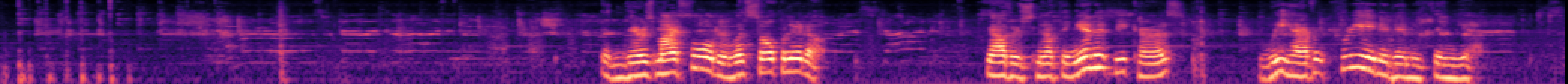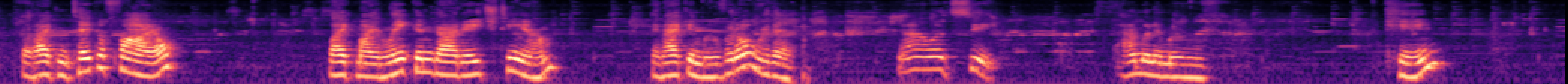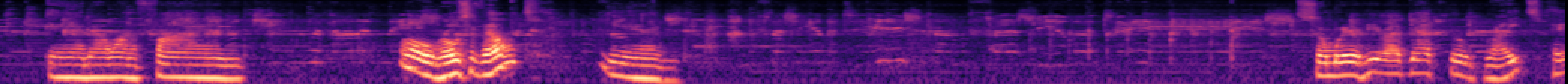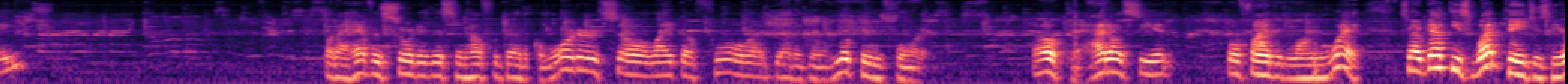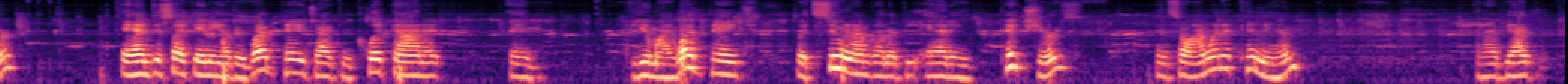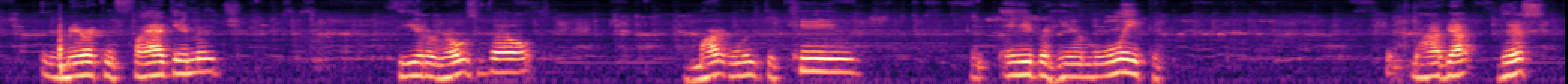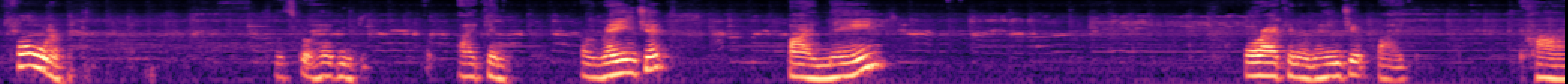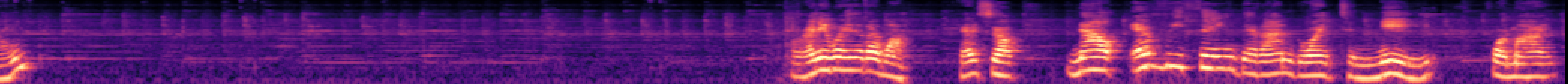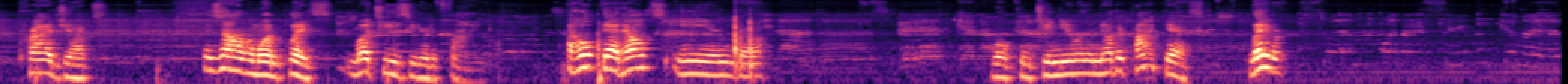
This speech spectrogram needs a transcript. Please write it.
And there's my folder. Let's open it up. Now there's nothing in it because we haven't created anything yet. But I can take a file like my lincoln.htm and I can move it over there. Now let's see. I'm going to move King and I want to find oh Roosevelt and somewhere here I've got the rights page but I haven't sorted this in alphabetical order so like a fool I've got to go looking for it. Okay I don't see it. We'll find it along the way. So I've got these web pages here and just like any other web page I can click on it and view my web page. But soon I'm going to be adding pictures. And so I'm going to come in and I've got an American flag image, Theodore Roosevelt, Martin Luther King, and Abraham Lincoln. Now I've got this folder. Let's go ahead and I can arrange it by name or I can arrange it by kind. Or any way that I want. Okay, so now everything that I'm going to need for my projects is all in one place. Much easier to find. I hope that helps, and uh, we'll continue in another podcast. Later.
